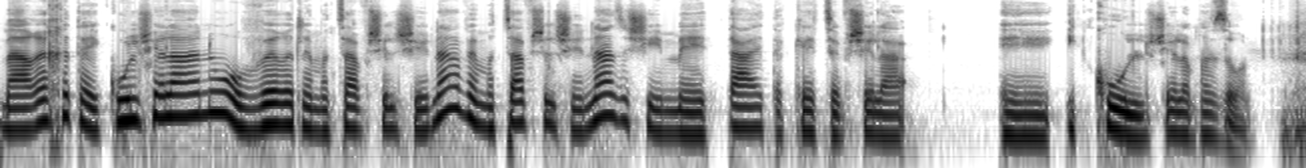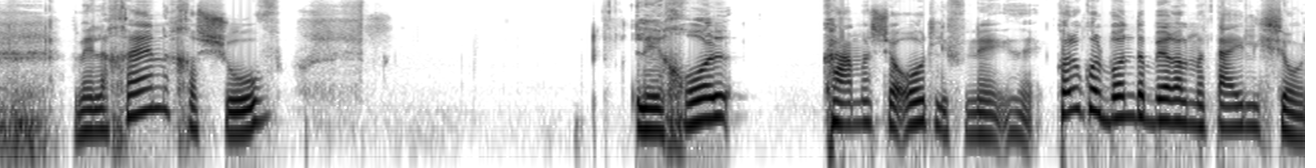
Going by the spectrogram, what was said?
מערכת העיכול שלנו עוברת למצב של שינה, ומצב של שינה זה שהיא מאטה את הקצב של העיכול של המזון. ולכן חשוב לאכול כמה שעות לפני זה. קודם כל בוא נדבר על מתי לישון.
